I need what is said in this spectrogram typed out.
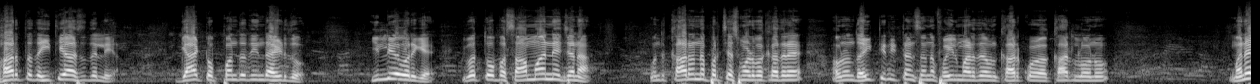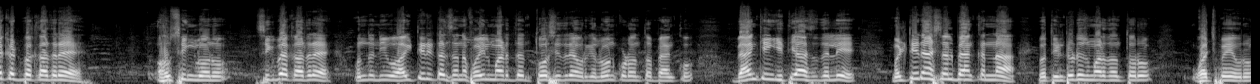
ಭಾರತದ ಇತಿಹಾಸದಲ್ಲಿ ಗ್ಯಾಟ್ ಒಪ್ಪಂದದಿಂದ ಹಿಡಿದು ಇಲ್ಲಿಯವರೆಗೆ ಇವತ್ತು ಒಬ್ಬ ಸಾಮಾನ್ಯ ಜನ ಒಂದು ಕಾರನ್ನು ಪರ್ಚೇಸ್ ಮಾಡಬೇಕಾದ್ರೆ ಅವನೊಂದು ಐ ಟಿ ರಿಟರ್ನ್ಸನ್ನು ಫೈಲ್ ಮಾಡಿದ್ರೆ ಅವ್ನು ಕಾರ್ ಕಾರ್ ಲೋನು ಮನೆ ಕಟ್ಟಬೇಕಾದ್ರೆ ಹೌಸಿಂಗ್ ಲೋನು ಸಿಗಬೇಕಾದ್ರೆ ಒಂದು ನೀವು ಐ ಟಿ ರಿಟರ್ನ್ಸನ್ನು ಫೈಲ್ ಮಾಡಿದ್ದನ್ನು ತೋರಿಸಿದರೆ ಅವ್ರಿಗೆ ಲೋನ್ ಕೊಡುವಂಥ ಬ್ಯಾಂಕು ಬ್ಯಾಂಕಿಂಗ್ ಇತಿಹಾಸದಲ್ಲಿ ಮಲ್ಟಿನ್ಯಾಷನಲ್ ಬ್ಯಾಂಕನ್ನು ಇವತ್ತು ಇಂಟ್ರೊಡ್ಯೂಸ್ ಮಾಡಿದಂಥವ್ರು, ವಾಜಪೇಯಿ ಅವರು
